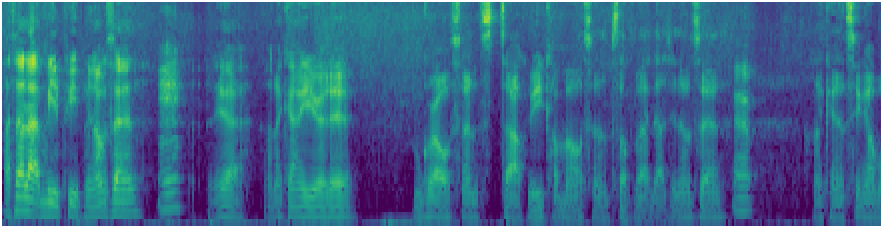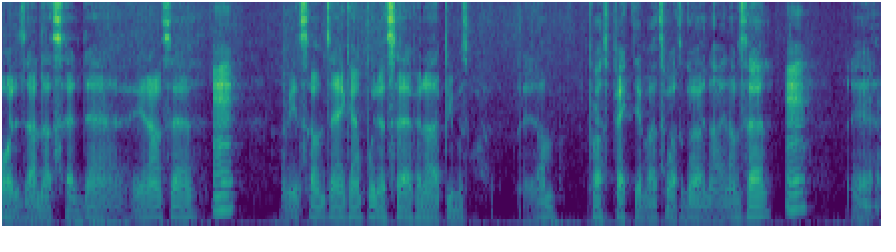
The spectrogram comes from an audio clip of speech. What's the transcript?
that's how I like meet people, you know what I'm saying? Mm. Yeah, and I can hear the growth and talk when you come out and stuff like that, you know what I'm saying? Yeah. I can sing about it and I said, damn, you know what I'm saying? Mm. I mean, sometimes you can put yourself in other people's um, perspective as to what's going on, you know what I'm saying? Mm. Yeah.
